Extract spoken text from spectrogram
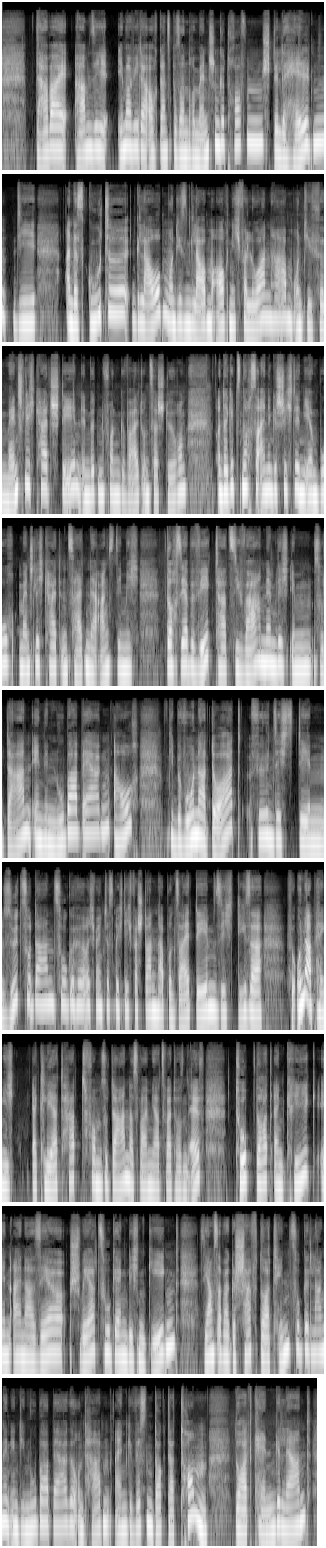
Dabei haben sie immer wieder auch ganz besondere Menschen getroffen, stille Helden, die an das Gute glauben und diesen Glauben auch nicht verloren haben und die für Menschlichkeit stehen inmitten von Gewalt und Zerstörung. Und da gibt's noch so eine Geschichte in ihrem Buch Menschlichkeit in Zeiten der Angst, die mich doch sehr bewegt hat. Sie waren nämlich im Sudan in den Nuba-Bergen auch. Die Bewohner dort fühlen sich dem Südsudan zugehörig, wenn ich das richtig verstanden habe. Und seitdem sich dieser für unabhängig erklärt hat vom Sudan, das war im Jahr 2011, tobt dort ein Krieg in einer sehr schwer zugänglichen Gegend. Sie haben es aber geschafft, dorthin zu gelangen, in die Nuba-Berge und haben einen gewissen Dr. Tom dort kennengelernt.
